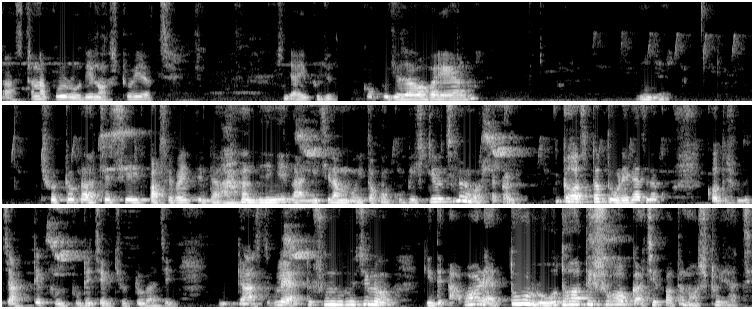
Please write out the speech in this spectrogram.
গাছটা না পুরো রোদে নষ্ট হয়ে যাচ্ছে। যাই পুজো পুজো দেওয়া হয়ে গেল। ছোট্ট গাছে সেই পাশের বাড়িতে ডাল ভেঙে লাগিয়েছিলাম। ওই তখন খুব বৃষ্টি হচ্ছিল না বর্ষাকালে। গাছটা ধরে গেছে, দেখো। কত সুন্দর চারটে ফুল ফুটেছে ছোট্ট গাছে। গাছগুলো এত সুন্দর হয়েছিল, কিন্তু আবার এত রোদ হওয়াতে সব গাছের পাতা নষ্ট হয়ে যাচ্ছে।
